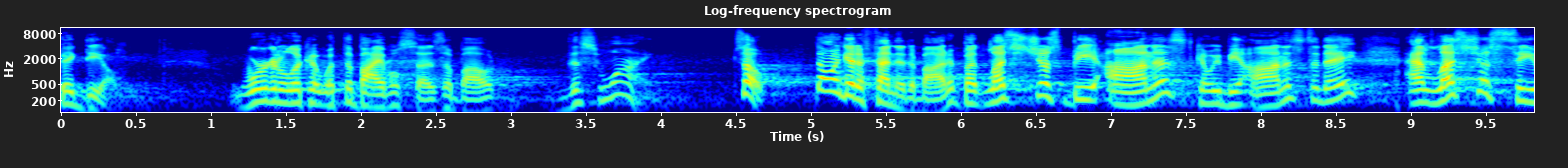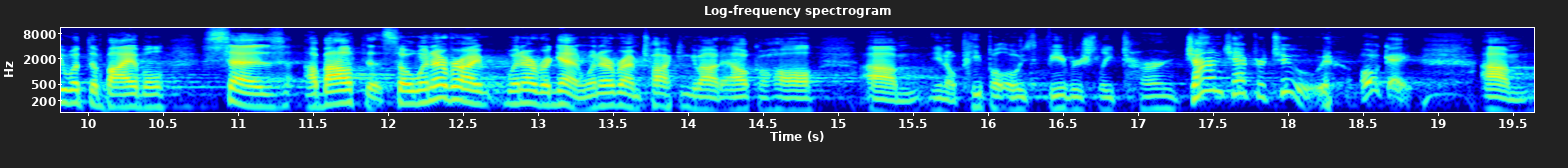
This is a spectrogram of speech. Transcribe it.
Big deal. We're going to look at what the Bible says about this wine. So, don't get offended about it, but let's just be honest. Can we be honest today? And let's just see what the Bible says about this. So, whenever I, whenever again, whenever I'm talking about alcohol, um, you know, people always feverishly turn John chapter two. okay, um,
